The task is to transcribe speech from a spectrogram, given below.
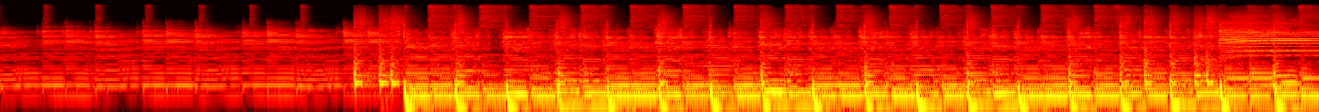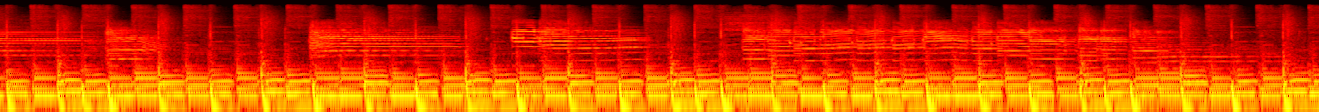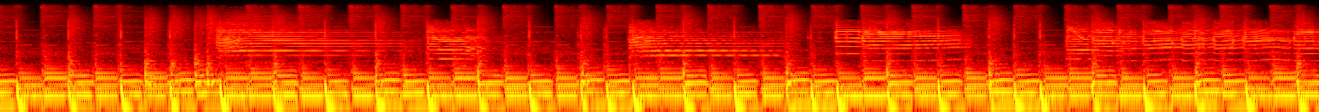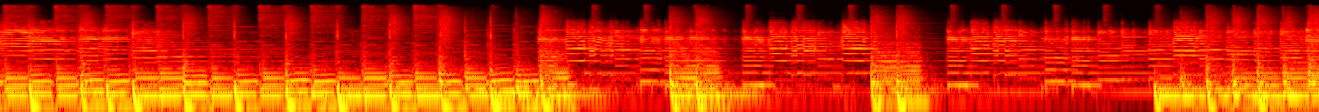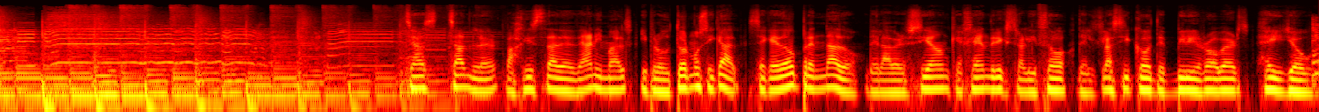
Chas Chandler, bajista de The Animals y productor musical, se quedó prendado de la versión que Hendrix realizó del clásico de Billy Roberts, Hey Joe.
